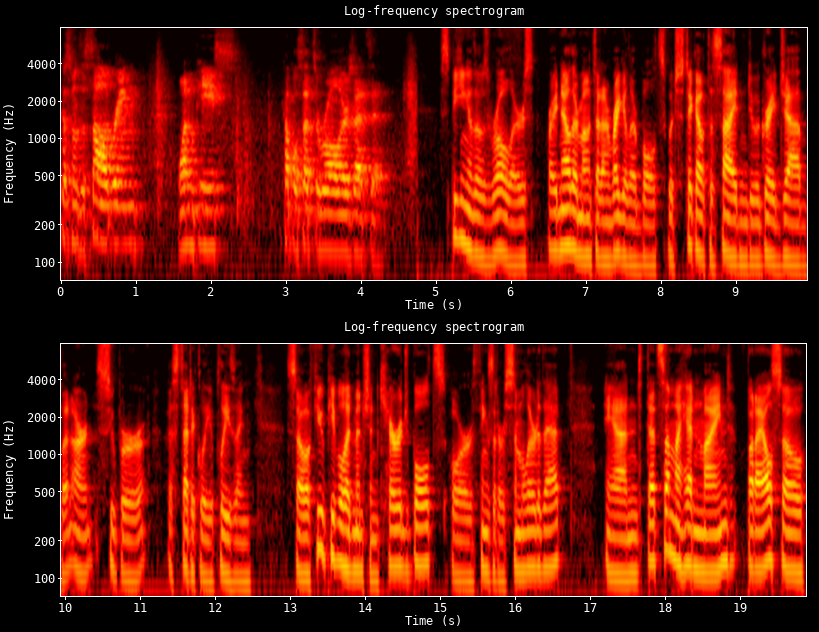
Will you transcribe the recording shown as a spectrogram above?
This one's a solid ring, one piece, couple sets of rollers, that's it. Speaking of those rollers, right now they're mounted on regular bolts, which stick out the side and do a great job, but aren't super aesthetically pleasing. So a few people had mentioned carriage bolts or things that are similar to that, and that's something I had in mind, but I also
